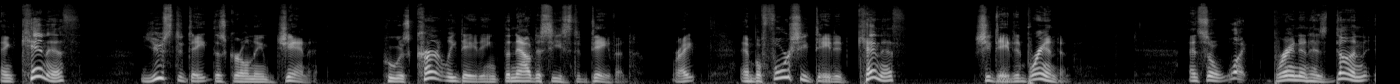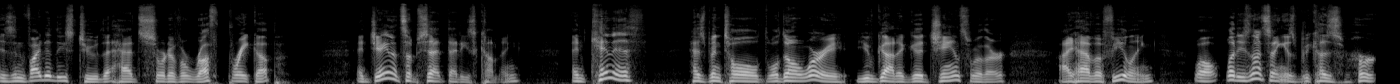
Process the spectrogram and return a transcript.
And Kenneth used to date this girl named Janet, who is currently dating the now deceased David, right? And before she dated Kenneth, she dated Brandon. And so what Brandon has done is invited these two that had sort of a rough breakup. And Janet's upset that he's coming. And Kenneth has been told, well, don't worry, you've got a good chance with her. I have a feeling. Well, what he's not saying is because her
